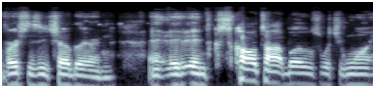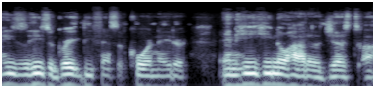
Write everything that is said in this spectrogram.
versus each other and and, and call Todd Bowles what you want. He's a, he's a great defensive coordinator and he he know how to adjust. Uh,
